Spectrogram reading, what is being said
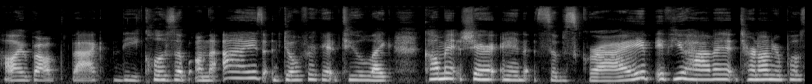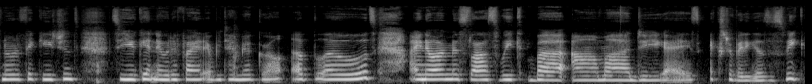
how I brought back the close-up on the eyes. Don't forget to like, comment, share, and subscribe. If you haven't, turn on your post notifications so you get notified every time your girl uploads. I know I missed last week, but I'm um, uh, do you guys extra videos this week.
